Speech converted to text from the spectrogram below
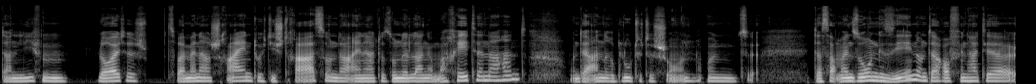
dann liefen Leute, zwei Männer schreiend durch die Straße und der eine hatte so eine lange Machete in der Hand und der andere blutete schon. Und äh, das hat mein Sohn gesehen und daraufhin hat er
